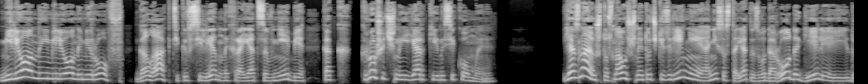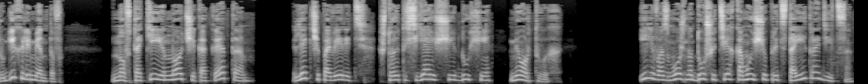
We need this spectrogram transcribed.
Миллионы и миллионы миров, галактик и вселенных роятся в небе, как крошечные яркие насекомые. Я знаю, что с научной точки зрения они состоят из водорода, гелия и других элементов, но в такие ночи, как эта, легче поверить, что это сияющие духи мертвых или, возможно, души тех, кому еще предстоит родиться.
